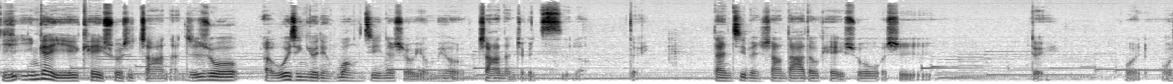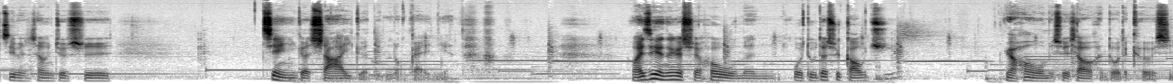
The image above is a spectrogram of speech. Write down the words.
也应该也可以说是渣男，只是说，呃，我已经有点忘记那时候有没有“渣男”这个词了。对，但基本上大家都可以说我是，对我，我基本上就是。见一个杀一个的那种概念。我还记得那个时候，我们我读的是高职，然后我们学校有很多的科系。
